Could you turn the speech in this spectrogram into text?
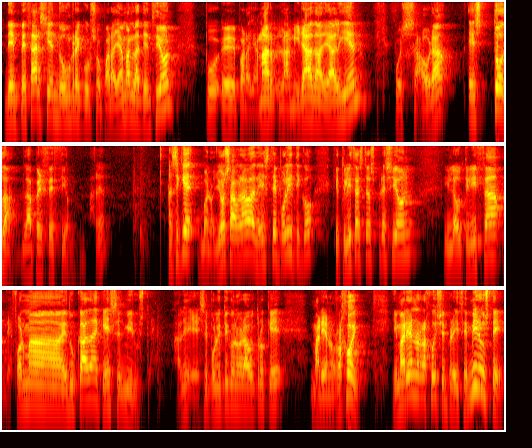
de empezar siendo un recurso para llamar la atención, eh, para llamar la mirada de alguien, pues ahora es toda la percepción, ¿vale? Así que, bueno, yo os hablaba de este político que utiliza esta expresión y la utiliza de forma educada, que es el mire usted. Ese político no era otro que Mariano Rajoy. Y Mariano Rajoy siempre dice, mire usted,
